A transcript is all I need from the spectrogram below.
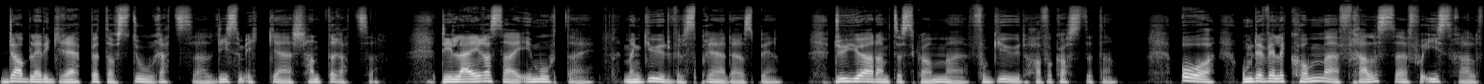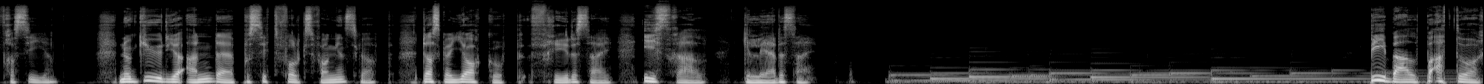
Da ble de grepet av stor redsel, de som ikke kjente redsel. De leirer seg imot deg, men Gud vil spre deres ben. Du gjør dem til skamme, for Gud har forkastet dem. Og om det ville komme frelse for Israel fra Sion. Når Gud gjør ende på sitt folks fangenskap, da skal Jakob fryde seg, Israel glede seg. Bibel på ett år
